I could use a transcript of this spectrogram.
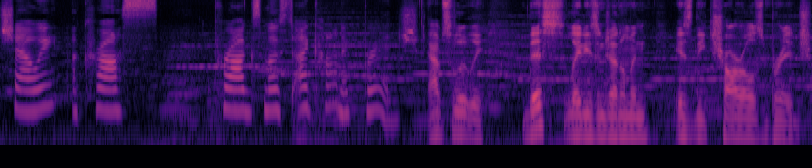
shall we, across Prague's most iconic bridge. Absolutely. This, ladies and gentlemen, is the Charles Bridge.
